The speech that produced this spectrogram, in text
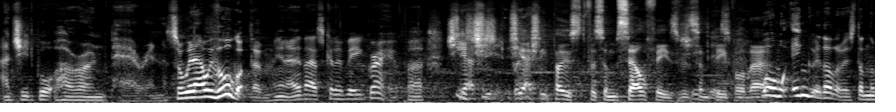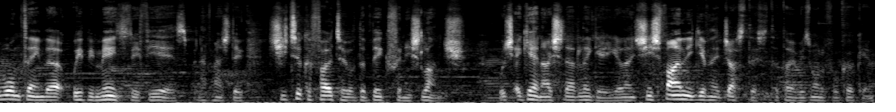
and she'd bought her own pair in. So we, now we've all got them. You know, that's going to be great. But She she's- actually, she's she actually posed for some selfies with some Yes. people there. Well, Ingrid Oliver has done the one thing that we've been meaning to do for years, but never managed to do. She took a photo of the Big Finish lunch, which again I should add here. You know, She's finally given it justice to Toby's wonderful cooking.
